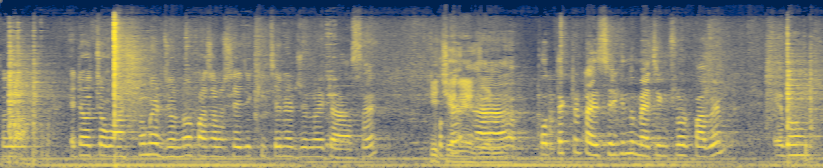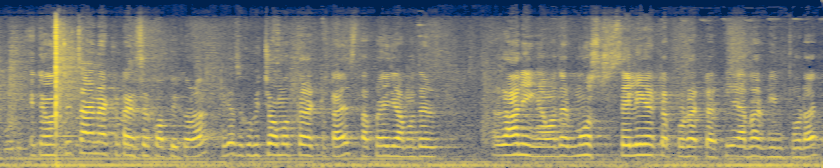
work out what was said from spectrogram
তো এটা হচ্ছে ওয়াশরুমের জন্য পাশাপাশি এই যে কিচেনের জন্য এটা আছে। কিচেনের জন্য। প্রত্যেকটা টাইলসেরই কিন্তু ম্যাচিং ফ্লোর পাবেন এবং এটা হচ্ছে চায়না একটা টাইলসের কপি করা ঠিক আছে? খুবই চমৎকার একটা টাইলস তারপরে এই যে আমাদের রানিং আমাদের মোস্ট সেলিং একটা প্রোডাক্ট আর কি এভারগ্রিন প্রোডাক্ট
